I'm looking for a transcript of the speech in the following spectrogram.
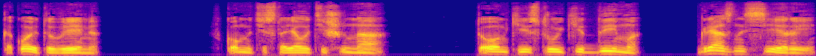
Какое-то время в комнате стояла тишина. Тонкие струйки дыма, грязно-серые,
